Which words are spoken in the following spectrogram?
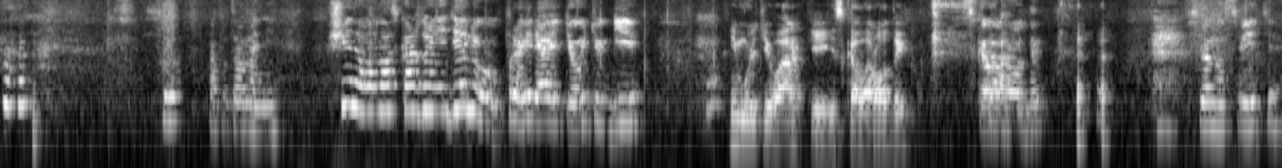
Все. А потом они. Мужчина, вы у нас каждую неделю проверяете утюги. И мультиварки, и сковороды. Сковороды. Все на свете.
